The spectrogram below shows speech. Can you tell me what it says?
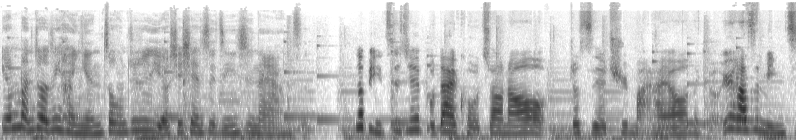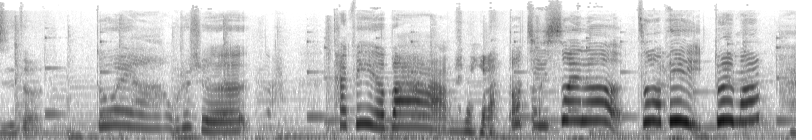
原本就已经很严重，就是有些现实已经是那样子。那比直接不戴口罩，然后就直接去买还要那个，因为他是明知的。对啊，我就觉得太屁了吧，都几岁了，这么屁，对吗？唉，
